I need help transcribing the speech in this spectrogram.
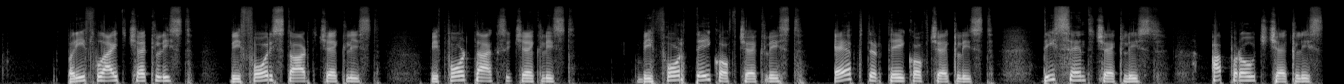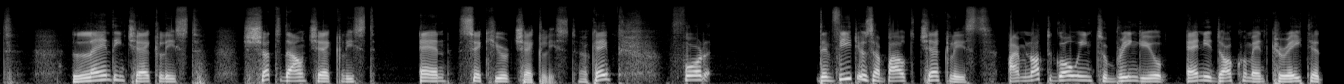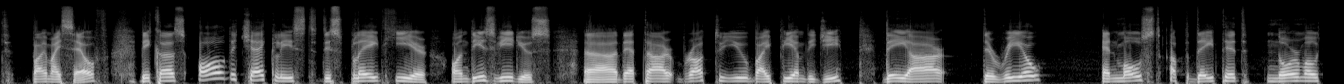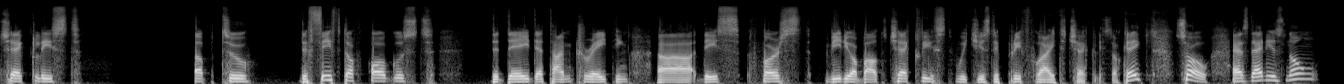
pre-flight checklist before start checklist before taxi checklist before takeoff checklist after takeoff checklist descent checklist approach checklist landing checklist, shutdown checklist, and secure checklist. Okay, for the videos about checklists, I'm not going to bring you any document created by myself because all the checklists displayed here on these videos uh, that are brought to you by PMDG, they are the real and most updated normal checklist up to the 5th of August, the day that I'm creating uh, this first video about checklist, which is the pre-flight checklist, okay? So, as that is non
